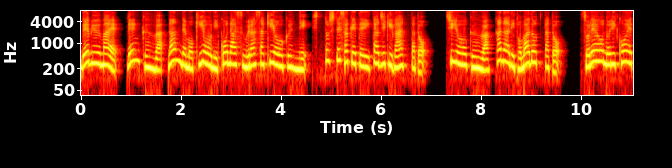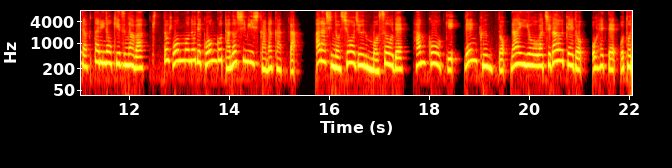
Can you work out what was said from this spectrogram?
デビュー前、レン君は何でも器用にこなす紫陽君に嫉妬して避けていた時期があったと。紫陽君はかなり戸惑ったと。それを乗り越えた二人の絆はきっと本物で今後楽しみしかなかった。嵐の少順もそうで、反抗期、蓮くんと内容は違うけど、を経て大人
